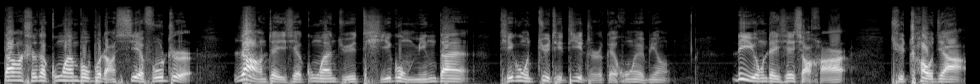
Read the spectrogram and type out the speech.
当时的公安部部长谢福志。让这些公安局提供名单，提供具体地址给红卫兵，利用这些小孩儿去抄家，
